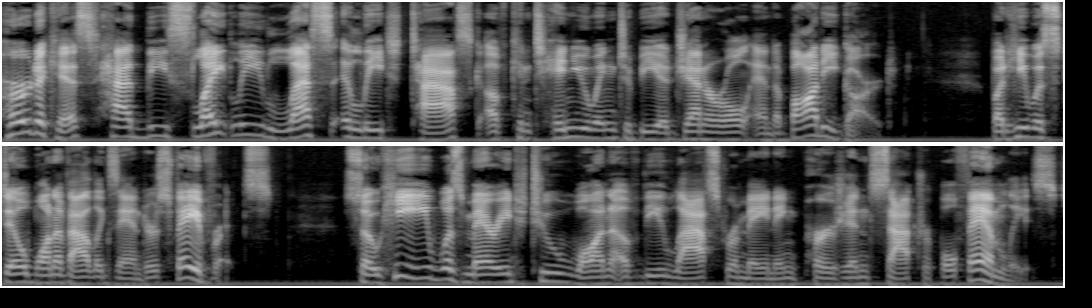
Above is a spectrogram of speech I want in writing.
Perdiccas had the slightly less elite task of continuing to be a general and a bodyguard, but he was still one of Alexander's favorites. So he was married to one of the last remaining Persian satrapal families.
